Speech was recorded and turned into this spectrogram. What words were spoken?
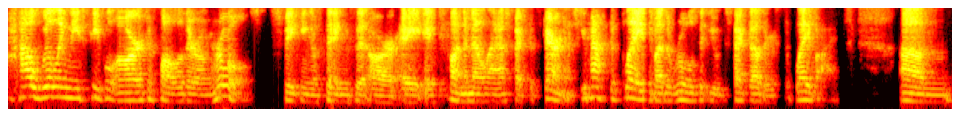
how willing these people are to follow their own rules. Speaking of things that are a, a, fundamental aspect of fairness, you have to play by the rules that you expect others to play by, um,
